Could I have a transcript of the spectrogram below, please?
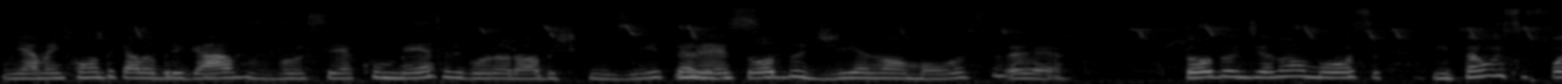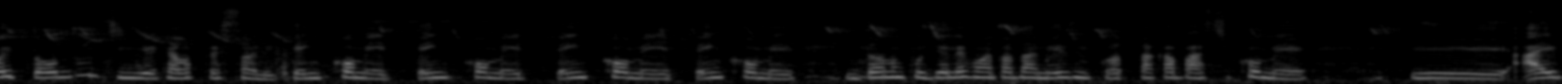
e minha mãe conta que ela obrigava você a comer essas gororoba esquisitas, né? Todo dia no almoço. É. Todo dia no almoço. Então isso foi todo dia, aquela pressão ali. Tem que comer, tem que comer, tem que comer, tem que comer. Então não podia levantar da mesa enquanto não acabasse de comer. E aí,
